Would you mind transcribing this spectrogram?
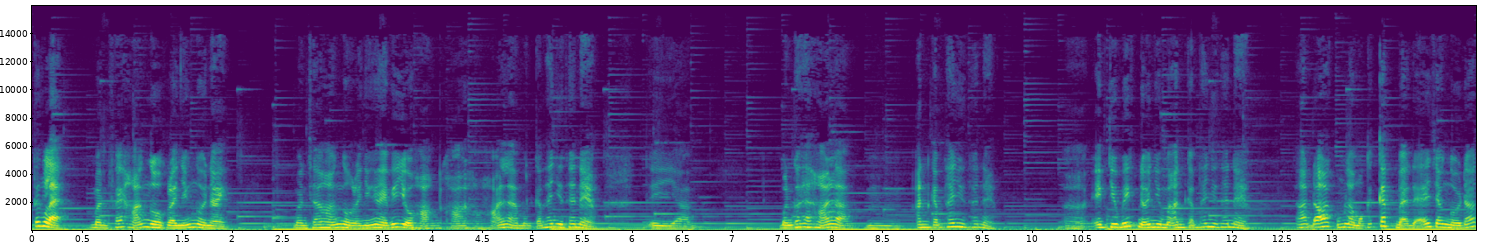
tức là mình phải hỏi ngược lại những người này. Mình sẽ hỏi ngược lại những người này ví dụ họ họ, họ hỏi là mình cảm thấy như thế nào? Thì à, mình có thể hỏi là um, anh cảm thấy như thế nào? À, em chưa biết nữa nhưng mà anh cảm thấy như thế nào? Đó đó cũng là một cái cách bạn để cho người đó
